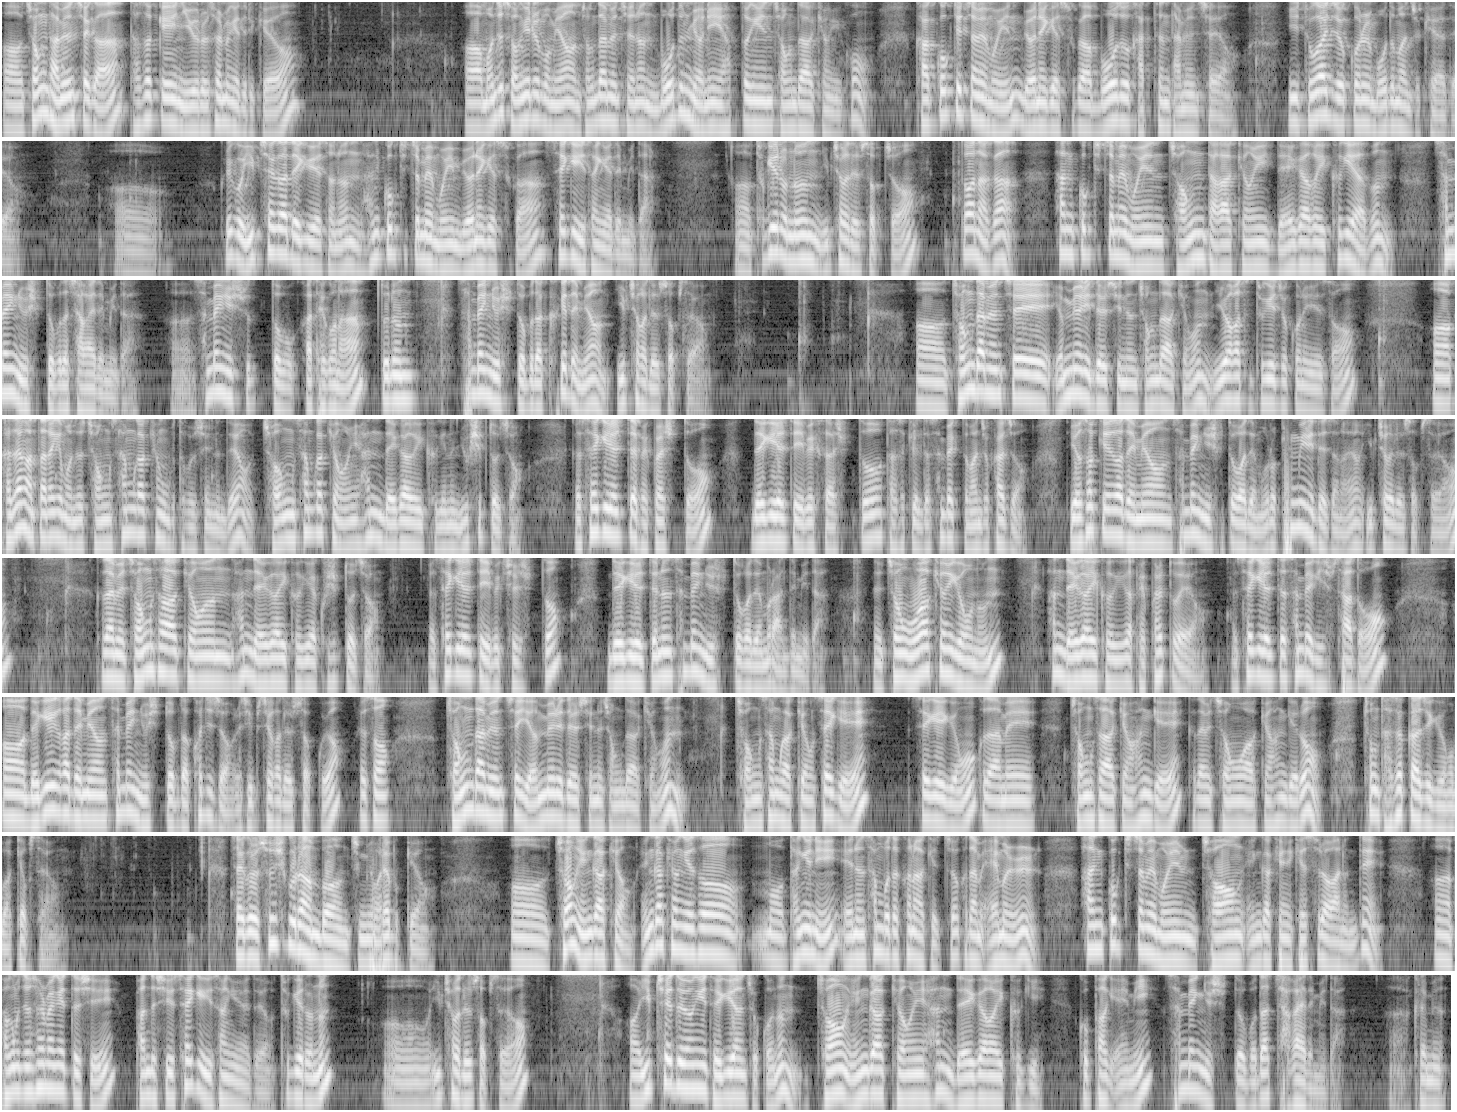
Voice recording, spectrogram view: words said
어, 정다면체가 다섯 개인 이유를 설명해 드릴게요. 어, 먼저 정의를 보면 정다면체는 모든 면이 합동인 정다각형이고 각 꼭지점에 모인 면의 개수가 모두 같은 다면체예요. 이 두 가지 조건을 모두 만족해야 돼요. 어, 그리고 입체가 되기 위해서는 한 꼭지점에 모인 면의 개수가 3개 이상이어야 됩니다. 어, 두 개로는 입체가 될 수 없죠. 또 하나가 한 꼭지점에 모인 정다각형의 내각의 크기 합은 360도보다 작아야 됩니다. 어, 360도가 되거나 또는 360도보다 크게 되면 입체가 될 수 없어요. 어, 정다면체의 옆면이 될 수 있는 정다각형은 이와 같은 두 개의 조건에 의해서 어, 가장 간단하게 먼저 정삼각형부터 볼 수 있는데요. 정삼각형의 한 내각의 크기는 60도죠. 그러니까 3개일 때 180도, 4개일 때 240도, 5개일 때 300도 만족하죠. 6개가 되면 360도가 되므로 평면이 되잖아요. 입체가 될 수 없어요. 그 다음에 정사각형은 한 내각의 크기가 90도죠. 3개일 때 270도, 4개일 때는 360도가 되므로 안 됩니다. 네, 정오각형의 경우는 한 내각의 크기가 108도예요. 3개일 때 324도, 어, 4개가 되면 360도보다 커지죠. 그래서 입체가 될 수 없고요. 그래서 정다면체 옆면이 될 수 있는 정다각형은 정삼각형 3개, 3개의 경우, 그 다음에 정사각형 1개, 그 다음에 정오각형 1개로 총 5가지 경우밖에 없어요. 자, 이걸 수식으로 한번 증명을 해볼게요. 어, 정엔각형. 엔각형에서 뭐 당연히 n은 3보다 커나 같겠죠. 그 다음에 m을 한 꼭지점에 모인 정엔각형의 개수라고 하는데 어, 방금 전에 설명했듯이 반드시 3개 이상이어야 돼요. 2개로는 어, 입체가 될 수 없어요. 어, 입체 도형이 되기 위한 조건은 정엔각형의 한 네 내각의 크기 곱하기 m이 360도보다 작아야 됩니다. 아, 그러면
